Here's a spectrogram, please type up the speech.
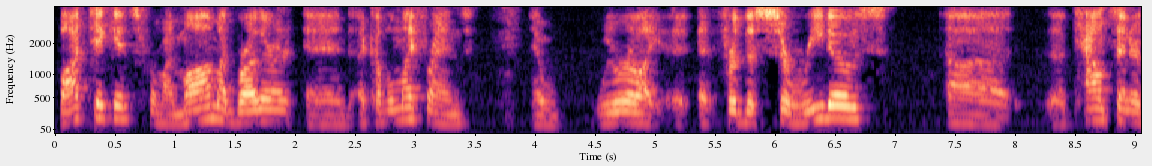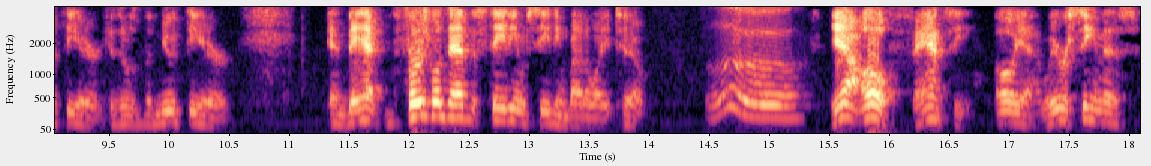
bought tickets for my mom, my brother, and a couple of my friends, and we were like uh, for the Cerritos uh, uh, Town Center Theater because it was the new theater, and they had first ones that had the stadium seating, by the way, too. Ooh. Yeah. Oh, fancy. Oh, yeah. We were seeing this.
